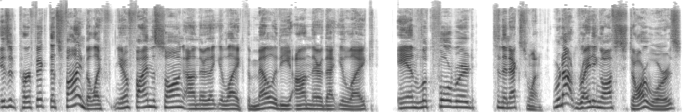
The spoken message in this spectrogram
isn't perfect, that's fine. But like, you know, find the song on there that you like, the melody on there that you like, and look forward to the next one. We're not writing off Star Wars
